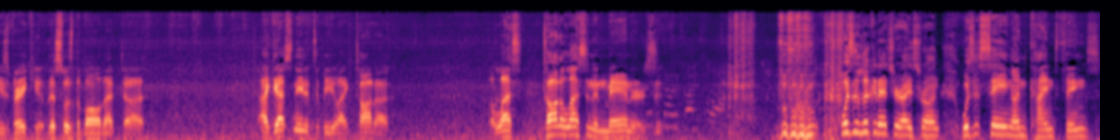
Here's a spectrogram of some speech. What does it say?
He's very cute. This was the ball that uh, I guess needed to be like taught a a less taught a lesson in manners. was it looking at your ice wrong? Was it saying unkind things?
